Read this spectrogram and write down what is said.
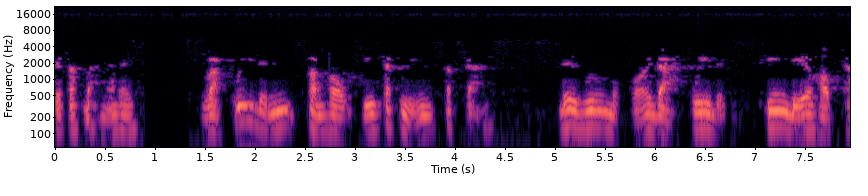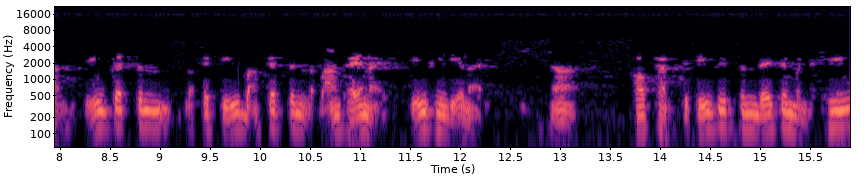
cho các bạn ở đây. Và quy định phần hồn chỉ trách nhiệm tất cả. Đế vương một cõi đạt quy định thiên địa hợp thành tiểu kết tinh là cái tiểu bản kết tinh là bản thể này, tiểu thiên địa này. À, hợp thành cái tiểu kết tinh để cho mình hiểu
